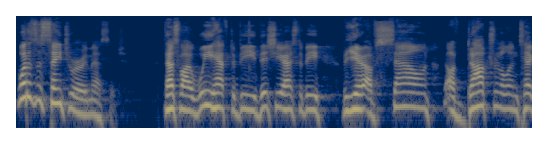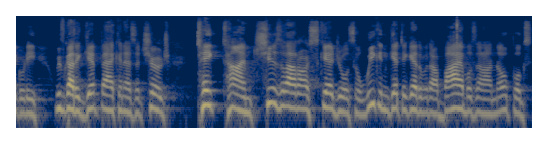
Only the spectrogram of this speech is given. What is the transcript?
What is the sanctuary message? That's why we have to be, this year has to be the year of sound, of doctrinal integrity. We've got to get back and as a church, take time, chisel out our schedule so we can get together with our Bibles and our notebooks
